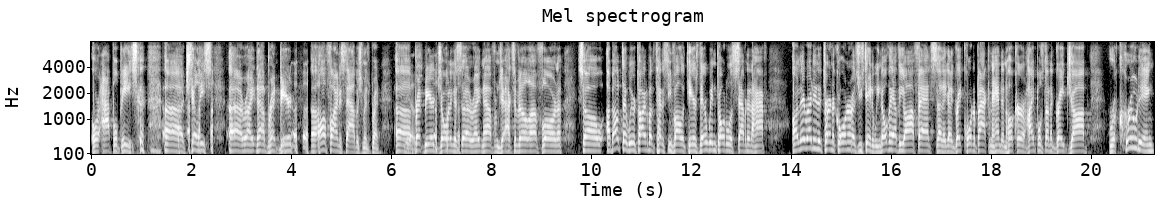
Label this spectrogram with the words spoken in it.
or Applebee's, uh, Chili's uh, right now. Brent Beard. Uh, all fine establishments, Brent. Uh, Yes. Brent Beard joining us uh, right now from Jacksonville, uh, Florida. So, about that, we were talking about the Tennessee Volunteers. Their win total is seven and a half. Are they ready to turn the corner? As you stated, we know they have the offense. Uh, they got a great quarterback in Hendon Hooker. Heupel's done a great job recruiting.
